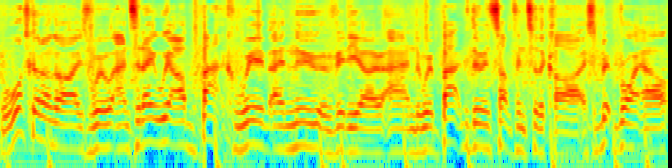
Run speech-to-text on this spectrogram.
What's going on guys, Will and today we are back with a new video and we're back doing something to the car. It's a bit bright out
